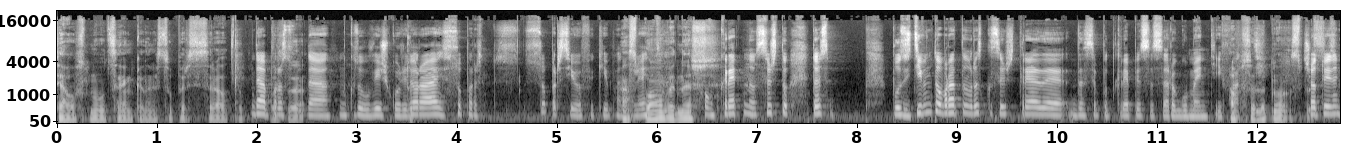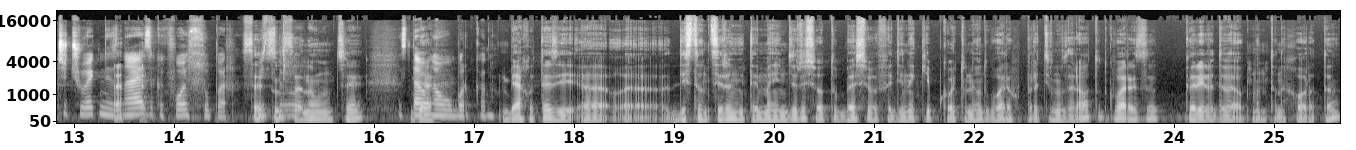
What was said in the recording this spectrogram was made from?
цялостна оценка, нали, супер си с работа. Да, просто за... да, като го видиш коридора, ай, супер, супер си в екипа, Аз нали? спомням веднъж... Конкретно също, т.е. позитивната обратна връзка също трябва да, да се подкрепя с аргументи и факти. Абсолютно. Защото иначе човек не знае за какво е супер. Сещам се едно момче. Става много бъркано. Бях от тези а, а, дистанцираните менеджери, защото беше в един екип, който не отговарях оперативно за работа, отговарях за кариера девелопмента на хората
